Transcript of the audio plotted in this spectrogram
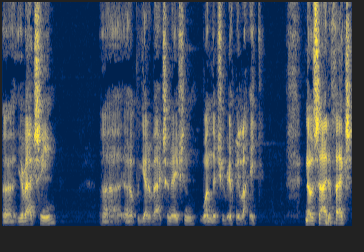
uh, your vaccine. Uh, I hope you get a vaccination, one that you really like. No side effects.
